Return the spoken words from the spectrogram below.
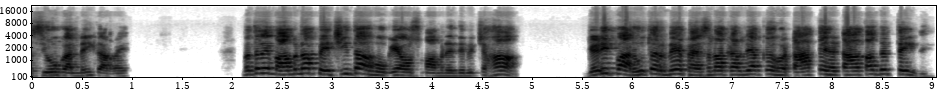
ਅਸੀਂ ਉਹ ਗੱਲ ਨਹੀਂ ਕਰ ਰਹੇ। ਮਤਲਬ ਇਹ ਮਾਮਲਾ ਪੇਚੀਦਾ ਹੋ ਗਿਆ ਉਸ ਮਾਮਲੇ ਦੇ ਵਿੱਚ, ਹਾਂ। ਜਿਹੜੀ ਭਾਰੂ ਧਰ ਨੇ ਫੈਸਲਾ ਕਰ ਲਿਆ ਕਿ ਉਹ ਹਟਾ ਤੇ ਹਟਾ ਤਾਂ ਦਿੱਤੇ ਹੀ ਨੇ।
